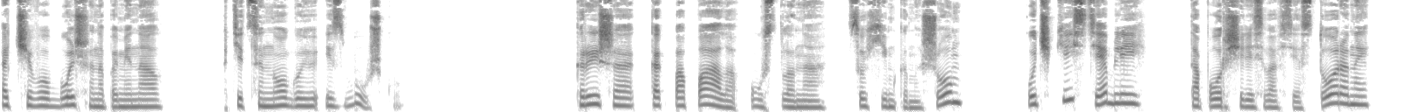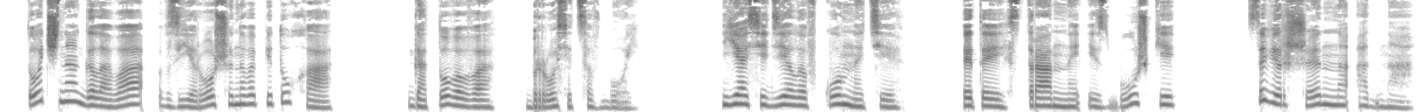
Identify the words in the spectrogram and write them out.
отчего больше напоминал птиценогую избушку. Крыша, как попало, устлана сухим камышом, пучки стеблей топорщились во все стороны, точно голова взъерошенного петуха, готового броситься в бой. Я сидела в комнате этой странной избушки совершенно одна.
